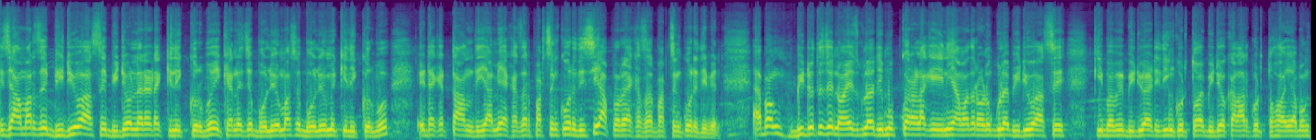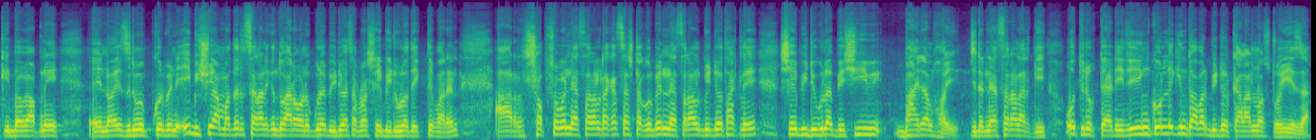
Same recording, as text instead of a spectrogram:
এই যে আমার যে ভিডিও আছে ভিডিও লেয়ারটা ক্লিক করব, এখানে যে ভলিউম আছে ভলিউমে ক্লিক করব, এটাকে টান দিয়ে আমি এক হাজার পার্সেন্ট করে দিছি, আপনারা এক হাজার পার্সেন্ট করে দিবেন। এবং ভিডিওতে যে নয়েজগুলো রিমুভ করা লাগে, এই নিয়ে আমাদের অনেকগুলো ভিডিও আছে, কীভাবে ভিডিও এডিটিং করতে হয় ভিডিও কালার করতে হয় এবং কীভাবে আপনি নয়েজ রিমুভ করবেন, এই বিষয়ে আমাদের চ্যানেল কিন্তু আরও অনেকগুলো ভিডিও আছে, আপনারা সেই ভিডিওগুলো দেখতে পারেন। আর সবসময় ন্যাচারাল রাখার চেষ্টা করবেন ন্যাচারাল ভিডিও থাকলে সেই ভিডিওগুলো বেশি ভাইরাল হয়, যেটা ন্যাচারাল আর কি, অতিরিক্ত এডিটিং করলে কিন্তু আবার ভিডিওর কালার নষ্ট হয়ে যায়।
